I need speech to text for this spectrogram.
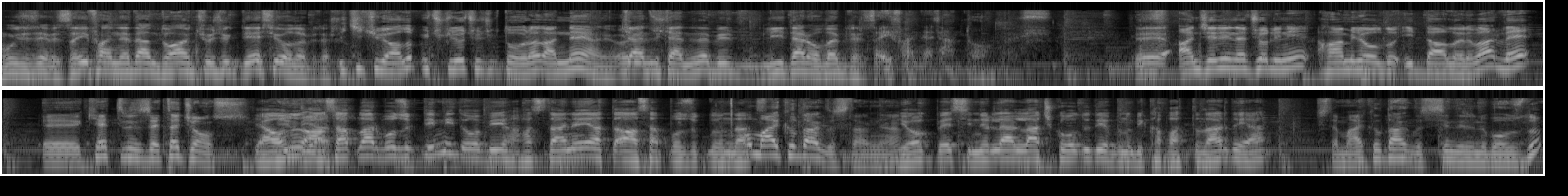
Mucizevi. Zayıf anneden doğan çocuk diye şey olabilir. 2 kilo alıp 3 kilo çocuk doğuran anne yani. Öyle Kendi düşün. kendine bir lider olabilir. Zayıf anneden doğmuş. Ee, Angelina Jolie'nin hamile olduğu iddiaları var ve e, Catherine Zeta-Jones. Ya onun diğer- asaplar bozuk değil miydi? O bir hastaneye yattı asap bozukluğundan. O Michael Douglas'tan ya. Yok be sinirler laçk oldu diye bunu bir kapattılardı ya. İşte Michael Douglas sinirini bozdu.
